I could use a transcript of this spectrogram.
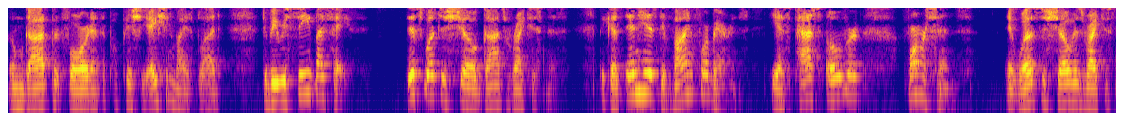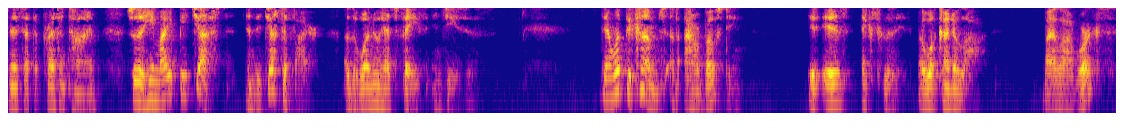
whom God put forward as a propitiation by his blood to be received by faith. This was to show God's righteousness, because in his divine forbearance he has passed over former sins. It was to show his righteousness at the present time, so that he might be just and the justifier of the one who has faith in Jesus. Then what becomes of our boasting? It is excluded. By what kind of law? By a law of works?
